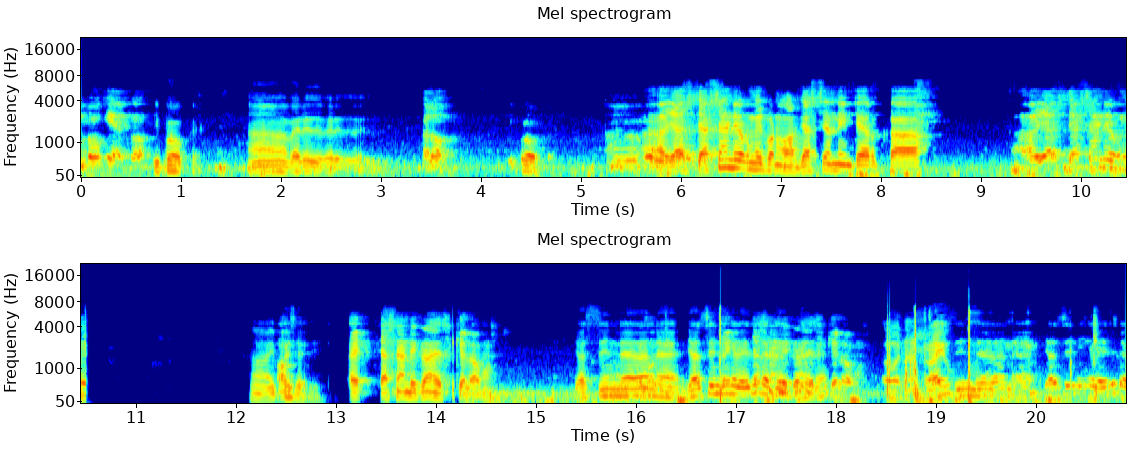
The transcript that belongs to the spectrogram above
இப்போ ஓகே இருக்கோ? இப்போ ஓகே ஆ வருது வருது வருது. ஹலோ இப்போ ஓகே ஜஸ்ட் ஒரு மீட் பண்ணுங்க. ஜஸ்ட் இன்டே இருக்கா ஜஸ்ட் ஒரு ஆ இப்போ சரி ஜஸ்ட் தான் எஸ்கேலாமா ஜஸ்டின் ஜஸ்டின் நீங்கள் எதுல ஜஸ்டின் எதுல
